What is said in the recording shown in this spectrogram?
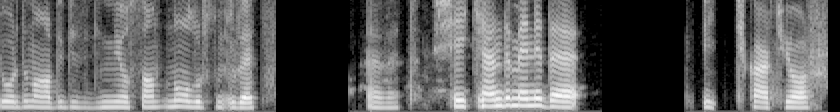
Jordan abi bizi dinliyorsan ne olursun üret. Evet. Şey Peki Candyman'i de i- çıkartıyor.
